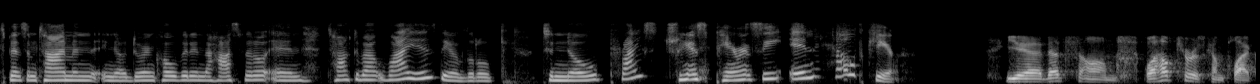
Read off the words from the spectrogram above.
spent some time in, you know, during COVID in the hospital, and talked about why is there little to no price transparency in healthcare. Yeah, that's um well healthcare is complex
